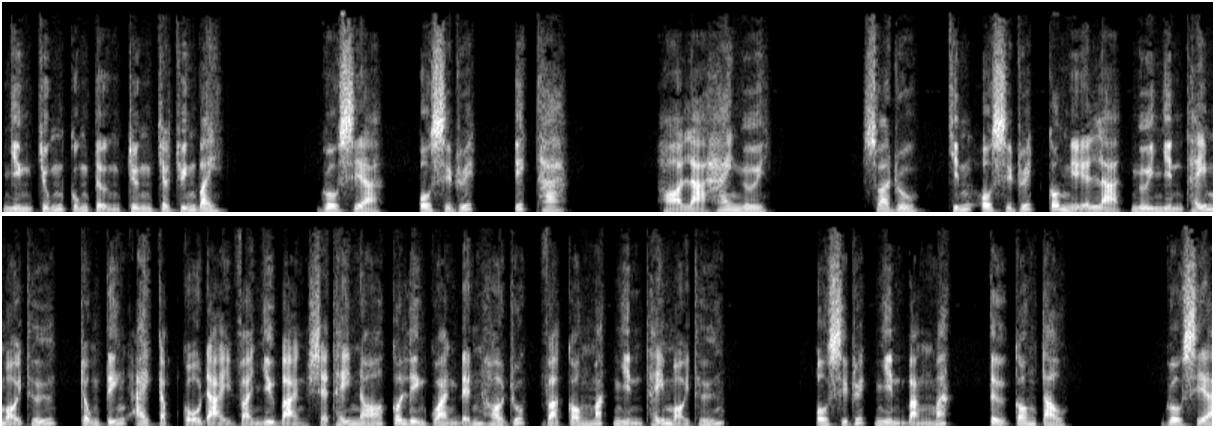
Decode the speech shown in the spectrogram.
Nhưng chúng cũng tượng trưng cho chuyến bay. Gosia, Osiris, Itha. Họ là hai người. Soaru, chính Osiris có nghĩa là người nhìn thấy mọi thứ, trong tiếng Ai Cập cổ đại và như bạn sẽ thấy nó có liên quan đến Horus và con mắt nhìn thấy mọi thứ. Osiris nhìn bằng mắt, từ con tàu. Gosia,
